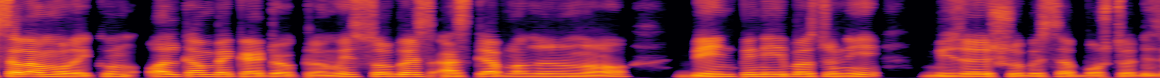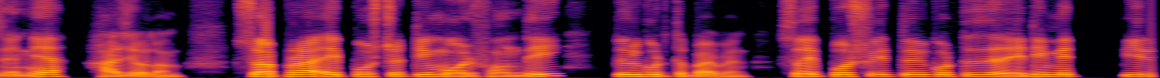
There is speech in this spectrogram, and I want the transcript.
আসসালামু আলাইকুম, ওয়েলকাম ব্যাক আই ডক্টর সোবেস আজকে আপনাদের জন্য বিএনপি নির্বাচনী বিজয়ের শুভেচ্ছা পোস্টার ডিজাইন নিয়ে হাজির হলাম। সো আপনারা এই পোস্টারটি মোবাইল ফোন দিয়েই তৈরি করতে পারবেন। সো এই পোস্টারটি তৈরি করতে যে রেডিমেড পিল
